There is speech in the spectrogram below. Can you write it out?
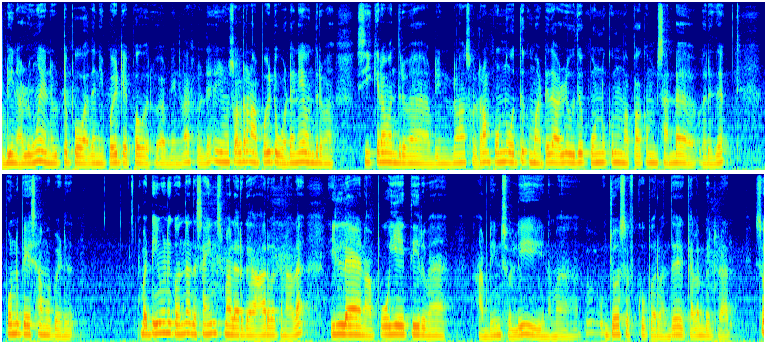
அப்படின்னு அழுவும். என்னை விட்டு போகாத நீ போயிட்டு எப்போ வருவ? அப்படின்லாம் சொல்லுது இவன் சொல்கிறான் நான் போயிட்டு உடனே வந்துடுவேன் சீக்கிரம் வந்துடுவேன் அப்படின்லாம் சொல்கிறான் பொண்ணு ஒத்துக்க மாட்டுது. அழுவுது. பொண்ணுக்கும் அப்பாவுக்கும் சண்டை வருது. பொண்ணு பேசாமல் போயிடுது. பட் இவனுக்கு வந்து அந்த சயின்ஸ் மேலே இருக்க ஆர்வத்தினால இல்லை நான் போயே தீருவேன். அப்படின்னு சொல்லி நம்ம ஜோசப் கூப்பர் வந்து கிளம்பிடுறார். ஸோ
